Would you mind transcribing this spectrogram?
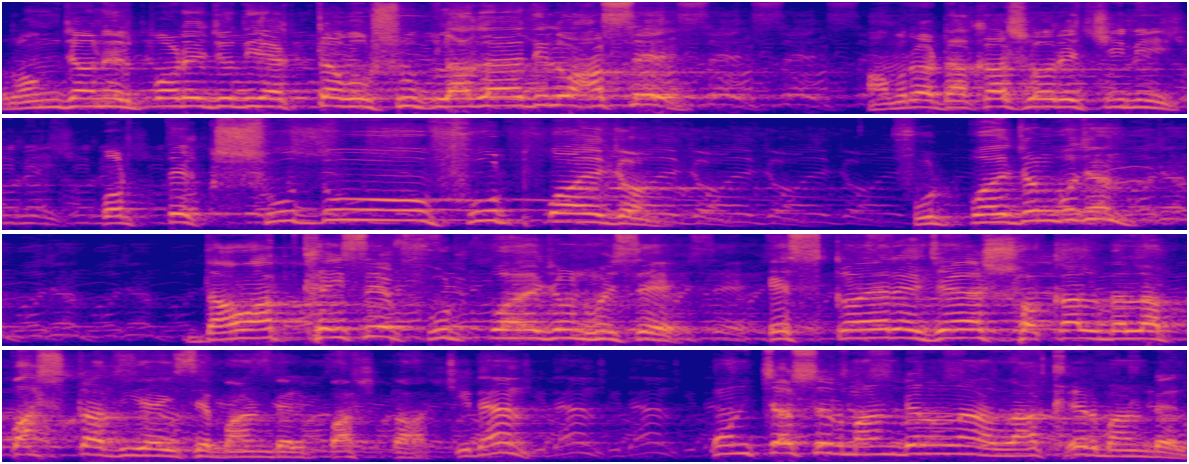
রমজানের পরে যদি একটা অসুখ লাগায় দিল, আসে। আমরা ঢাকা শহরে চিনি, প্রত্যেক শুধু ফুড পয়জন। ফুড পয়জন বুঝেন? দাওয়াত খাইছে, ফুড পয়জন হয়েছে স্কোয়ারে যে সকালবেলা পাঁচটা দিয়ে আইছে বান্ডেল, পাঁচটা, চিনেন? পঞ্চাশের বান্ডেল না, লাখের বান্ডেল।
